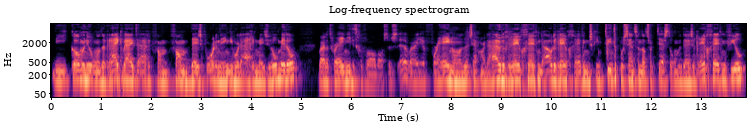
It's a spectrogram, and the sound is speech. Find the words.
die komen nu onder de rijkwijde eigenlijk van, van deze verordening. Die worden eigenlijk medisch hulpmiddel, waar dat voorheen niet het geval was. Dus hè, waar je voorheen onder de, zeg maar, de huidige regelgeving, de oude regelgeving, misschien 20% van dat soort testen onder deze regelgeving viel.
